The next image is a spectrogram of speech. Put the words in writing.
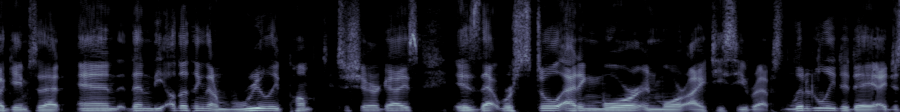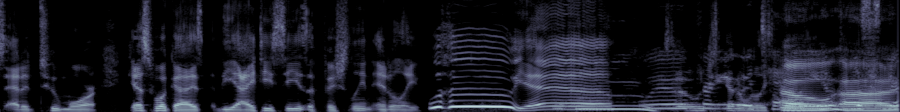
uh, games to that. And then the other thing that I'm really pumped to share, guys, is that we're still adding more and more ITC reps. Literally today, I just added two more. Guess what, guys? The ITC is officially in Italy. Woohoo! Yeah. Woo So we for just you, gotta really- Italian So, uh.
